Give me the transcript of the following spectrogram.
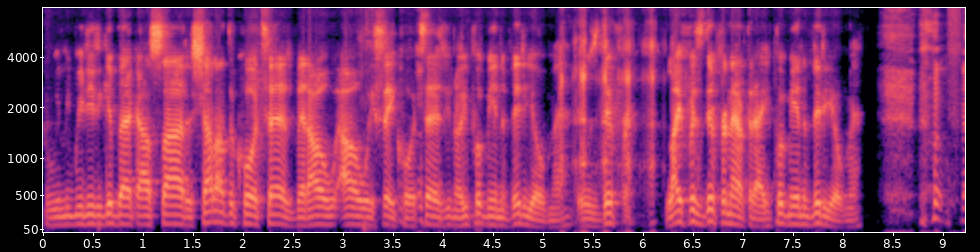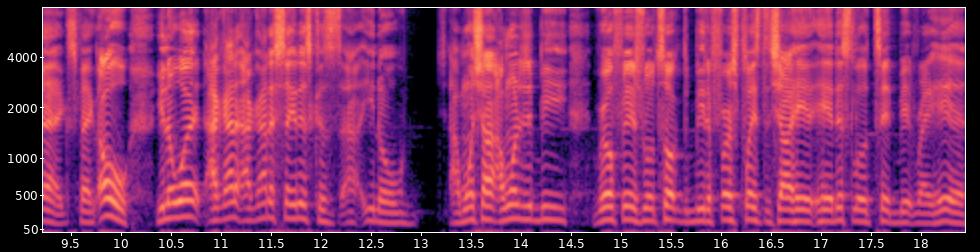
We need, we need to get back outside. And shout out to Cortez, man. I, I always say Cortez. You know, he put me in the video, man. It was different. Life is different after that. He put me in the video, man. facts, facts. Oh, you know what? I got I gotta say this because uh, you know I want y'all. I wanted to be real fans, real talk to be the first place that y'all hear, hear this little tidbit right here.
